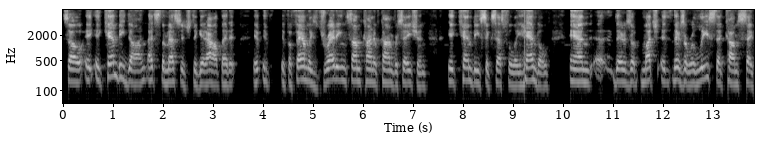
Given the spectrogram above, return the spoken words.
So it, it, can be done. That's the message to get out that it, if, if a family's dreading some kind of conversation, it can be successfully handled. And uh, there's a much, there's a release that comes, say,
